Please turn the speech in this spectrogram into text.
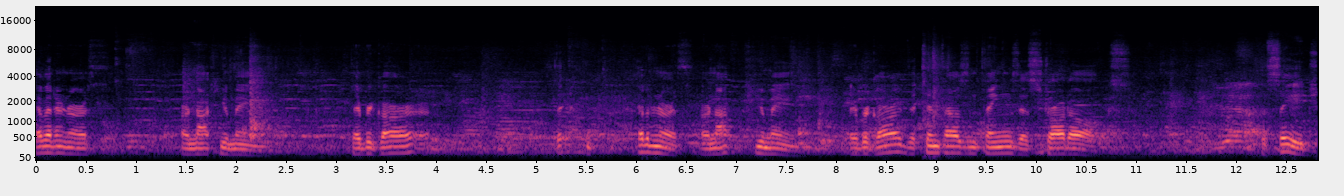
Heaven and earth are not humane. They regard heaven and earth are not humane. They regard the 10,000 things as straw dogs. The sage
